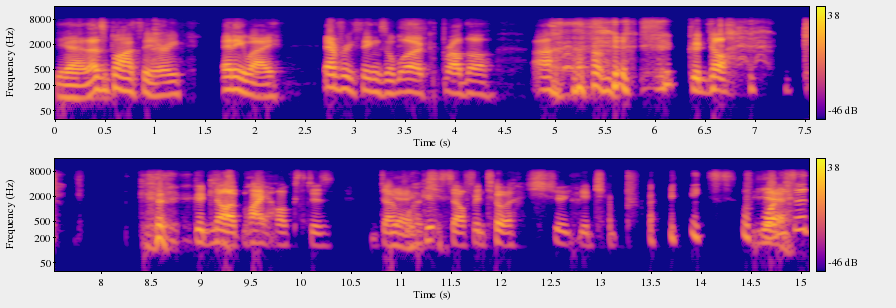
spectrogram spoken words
Yeah, that's my theory. Anyway, everything's a work, brother. Um, good night. Good night, my Hulksters. Don't Yeah, work good- yourself into a shoot your jabronis. What Yeah. is it?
